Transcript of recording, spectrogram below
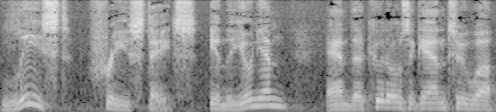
least free states in the Union. And uh, kudos again to uh,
